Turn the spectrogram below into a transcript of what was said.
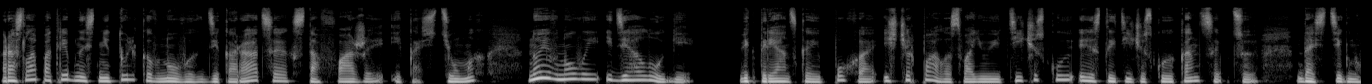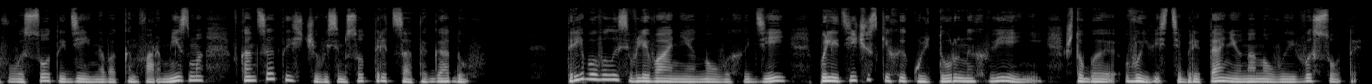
росла потребность не только в новых декорациях, стафаже и костюмах, но и в новой идеологии. Викторианская эпоха исчерпала свою этическую и эстетическую концепцию, достигнув высот идейного конформизма в конце 1830-х годов. Требовалось вливание новых идей, политических и культурных веяний, чтобы вывести Британию на новые высоты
